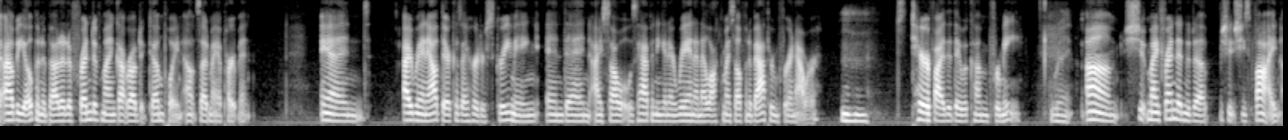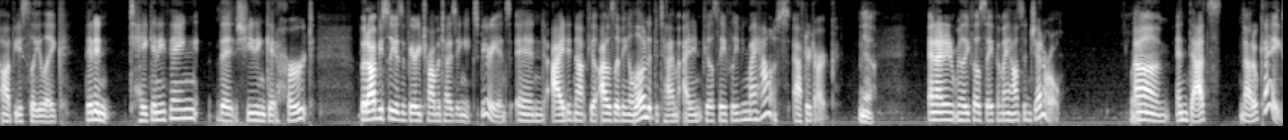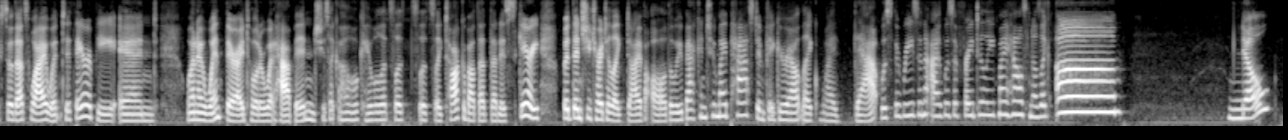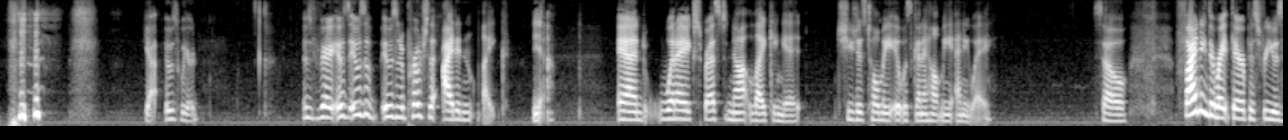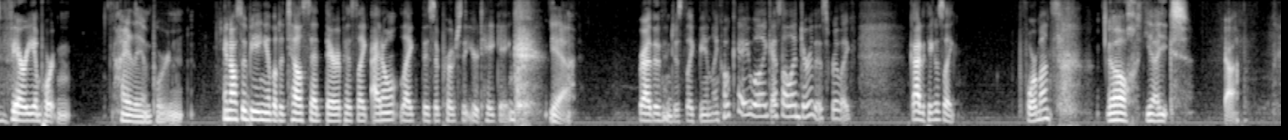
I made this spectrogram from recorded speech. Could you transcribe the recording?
I'll be open about it. A friend of mine got robbed at gunpoint outside my apartment. And I ran out there because I heard her screaming. And then I saw what was happening and I ran and I locked myself in a bathroom for an hour, hmm terrified that they would come for me. Right. Um, she, my friend ended up. She, she's fine, obviously. Like they didn't take anything that she didn't get hurt, but obviously it was a very traumatizing experience. And I did not feel. I was living alone at the time. I didn't feel safe leaving my house after dark. Yeah. And I didn't really feel safe in my house in general. Right. Um, and that's not okay. So that's why I went to therapy. And when I went there, I told her what happened. And she's like, "Oh, okay. Well, let's let's let's like talk about that. That is scary." But then she tried to like dive all the way back into my past and figure out like why that was the reason I was afraid to leave my house. And I was like, "Um, no." yeah, it was weird. It It was very it was it was a it was an approach that I didn't like. Yeah. And when I expressed not liking it, she just told me it was going to help me anyway. So, finding the right therapist for you is very important. Highly important. And also being able to tell said therapist, like, I don't like this approach that you're taking, Yeah. rather than just like being like, okay, well, I guess I'll endure this for like, God, I think it was like four months. Oh, yikes. Yeah.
